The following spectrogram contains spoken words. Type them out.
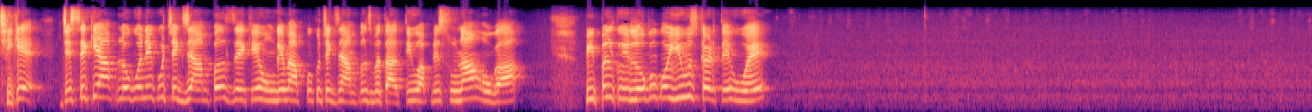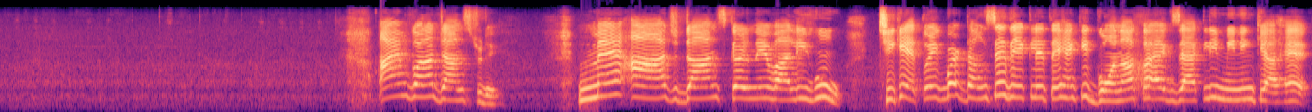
ठीक है? जैसे कि आप लोगों ने कुछ एग्जाम्पल्स देखे होंगे, मैं आपको कुछ एग्जाम्पल्स बताती हूँ, आपने सुना होगा। पीपल को, लोगों को यूज़ करते हुए I am gonna dance today मैं आज डांस करने वाली हूँ। ठीक है? तो एक बार ढंग से देख लेते हैं कि गोना का एग्जैक्टली exactly मीनिंग क्या है।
